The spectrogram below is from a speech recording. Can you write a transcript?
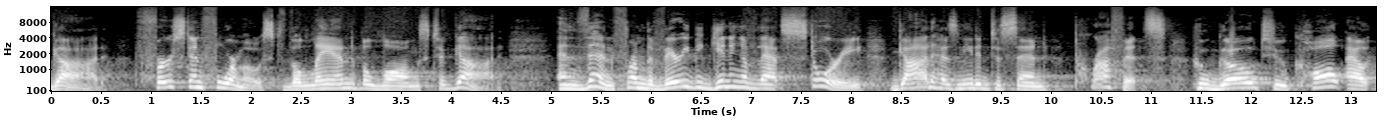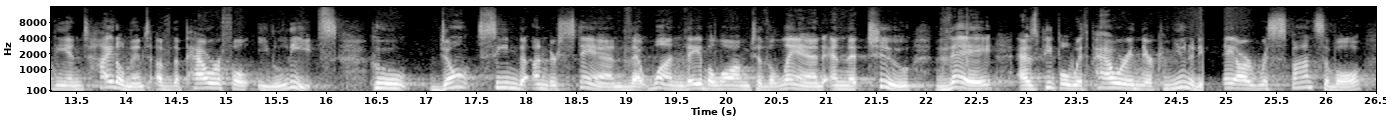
God. First and foremost, the land belongs to God. And then, from the very beginning of that story, God has needed to send prophets who go to call out the entitlement of the powerful elites who don't seem to understand that one, they belong to the land, and that two, they, as people with power in their community, they are responsible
